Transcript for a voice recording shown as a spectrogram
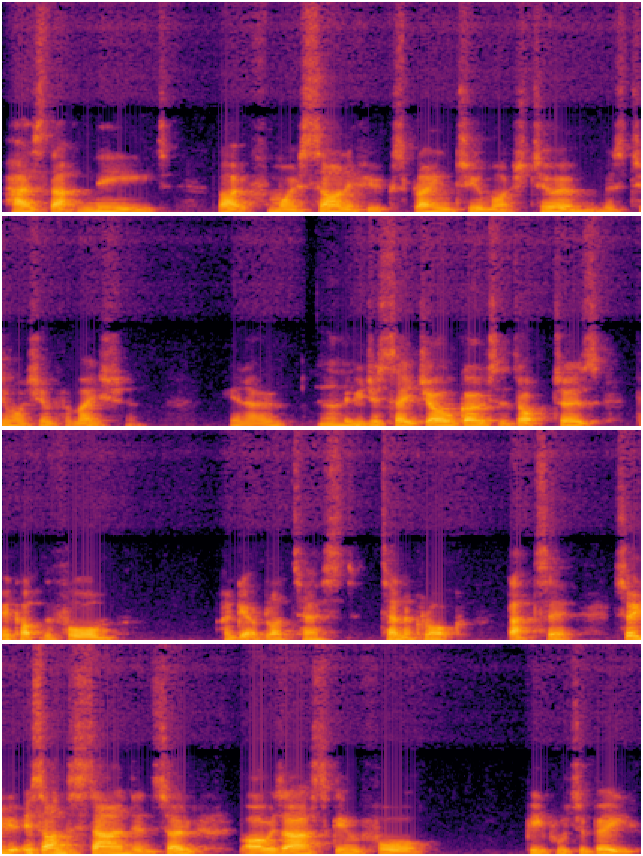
has that need like for my son if you explain too much to him there's too much information you know Yeah. if you just say, Joel, go to the doctors, pick up the form, and get a blood test, 10 o'clock, that's it. So you, it's understanding. So I was asking for people to be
